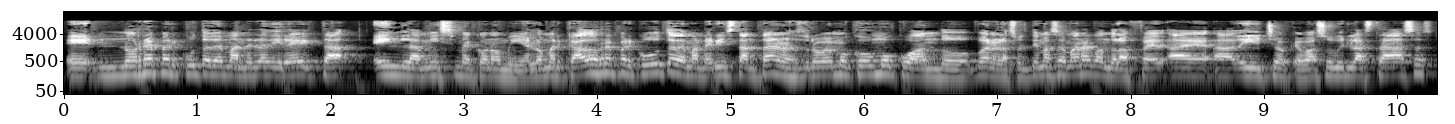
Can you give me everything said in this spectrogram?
eh, no repercute de manera directa en la misma economía. Los mercados repercute de manera instantánea. Nosotros vemos como cuando, bueno, en las últimas semanas cuando la Fed ha, dicho que va a subir las tasas,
